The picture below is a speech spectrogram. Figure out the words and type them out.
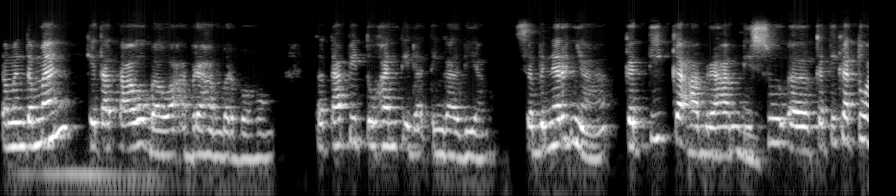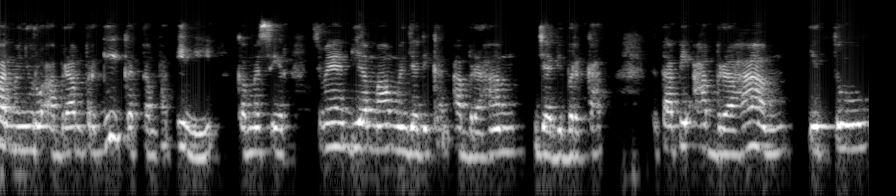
Teman-teman, kita tahu bahwa Abraham berbohong, tetapi Tuhan tidak tinggal diam sebenarnya ketika Abraham disu, uh, ketika Tuhan menyuruh Abraham pergi ke tempat ini ke Mesir, sebenarnya dia mau menjadikan Abraham jadi berkat. Tetapi Abraham itu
